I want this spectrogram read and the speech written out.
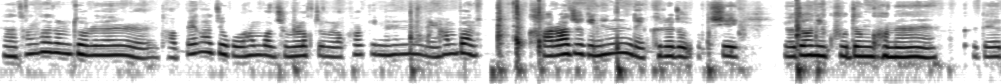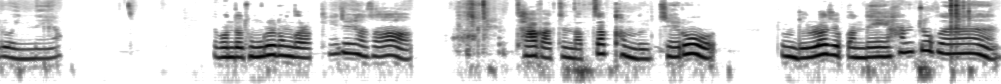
제가 청사점토를 다 빼가지고 한번 주물럭주물럭 하기는 했는데 한번 갈아주긴 했는데 그래도 역시 여전히 굳은 거는 그대로 있네요. 먼저 동글동글하게 해주셔서 자 같은 납작한 물체로 좀 눌러줄 건데 한쪽은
